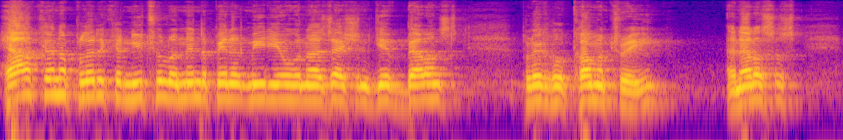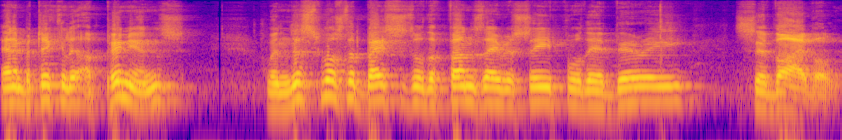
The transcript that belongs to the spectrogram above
How can a politically neutral and independent media organisation give balanced political commentary, analysis, and in particular opinions when this was the basis of the funds they received for their very survival?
